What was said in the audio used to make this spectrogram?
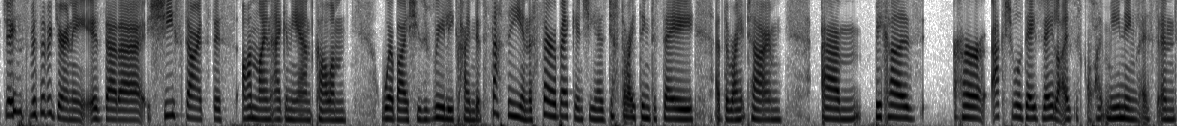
Jane's specific journey is that uh, she starts this online agony aunt column, whereby she's really kind of sassy and acerbic, and she has just the right thing to say at the right time, um, because her actual day to day life is quite meaningless, and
